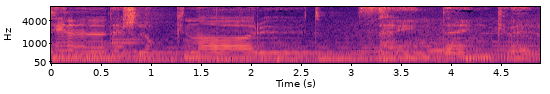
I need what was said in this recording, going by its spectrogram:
til det sloknar ut seint en kveld.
